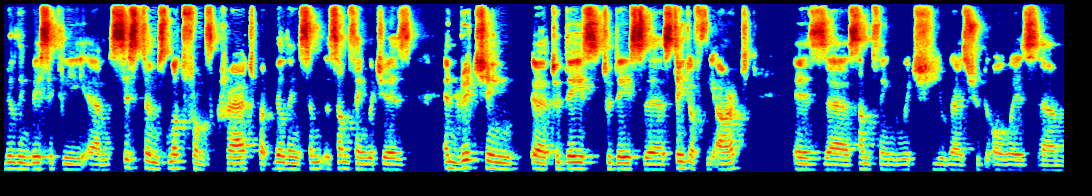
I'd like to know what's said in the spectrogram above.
building basically um, systems not from scratch, but building some something which is enriching uh, today's today's uh, state of the art is uh, something which you guys should always um,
